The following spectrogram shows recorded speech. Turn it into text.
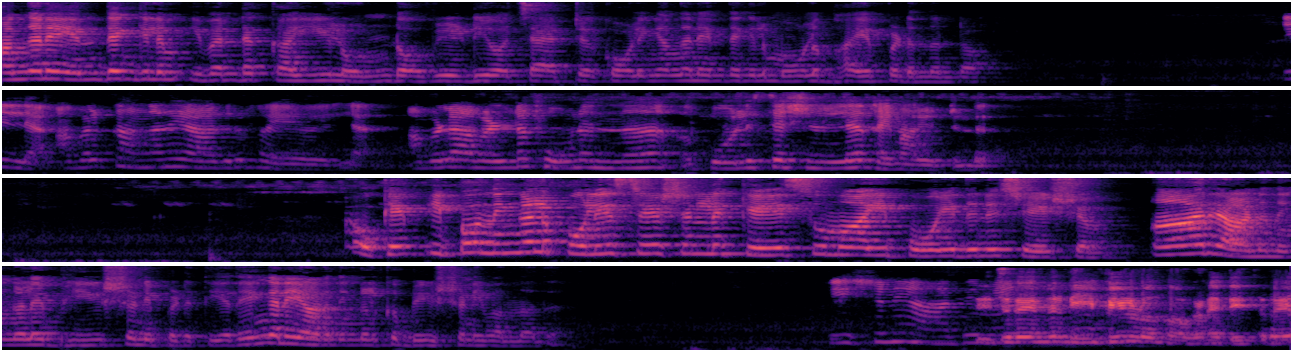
അങ്ങനെ എന്തെങ്കിലും ഇവന്റെ കയ്യിൽ ഉണ്ടോ വീഡിയോ ചാറ്റ് കോളിംഗ് അങ്ങനെ എന്തെങ്കിലും മോൾ ഭയപ്പെടുന്നുണ്ടോ? ഇല്ല അവൾക്ക് അങ്ങനെ യാതൊരു ഭയവും ഇല്ല അവൾ അവളുടെ ഫോൺ ഇന്ന് പോലീസ് സ്റ്റേഷനിൽ കൈമാറിയിട്ടുണ്ട്. ഓക്കെ ഇപ്പോൾ നിങ്ങൾ പോലീസ് സ്റ്റേഷനിൽ കേസുമായി പോയതിനു ശേഷം ആരാണ് നിങ്ങളെ ഭീഷണിപ്പെടുത്തിയത്? എങ്ങനെയാണ് നിങ്ങൾക്ക് ഭീഷണി വന്നത്? ടീച്ചറെ എന്റെ ഡി പി കൂടെ നോക്കണേ ടീച്ചറെ.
